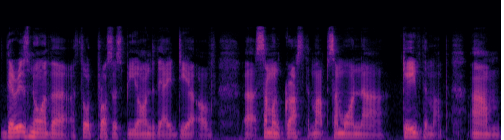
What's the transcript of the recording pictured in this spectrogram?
there is no other thought process beyond the idea of uh, someone grasped them up someone uh, gave them up um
